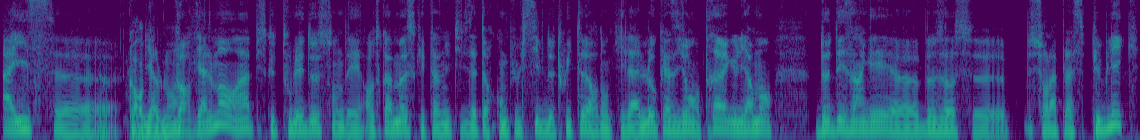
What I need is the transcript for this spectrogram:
haïssent euh, cordialement. Cordialement, hein, puisque tous les deux sont des. En tout cas, Musk est un utilisateur compulsif de Twitter, donc il a l'occasion très régulièrement de désinguer euh, Bezos euh, sur la place publique.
